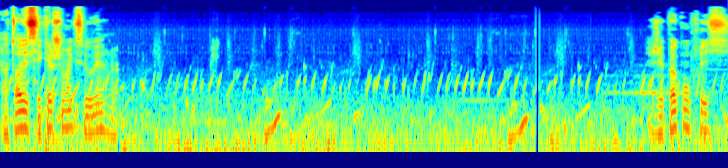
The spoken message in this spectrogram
Attendez, c'est quel chemin qui s'est ouvert là J'ai pas compris.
